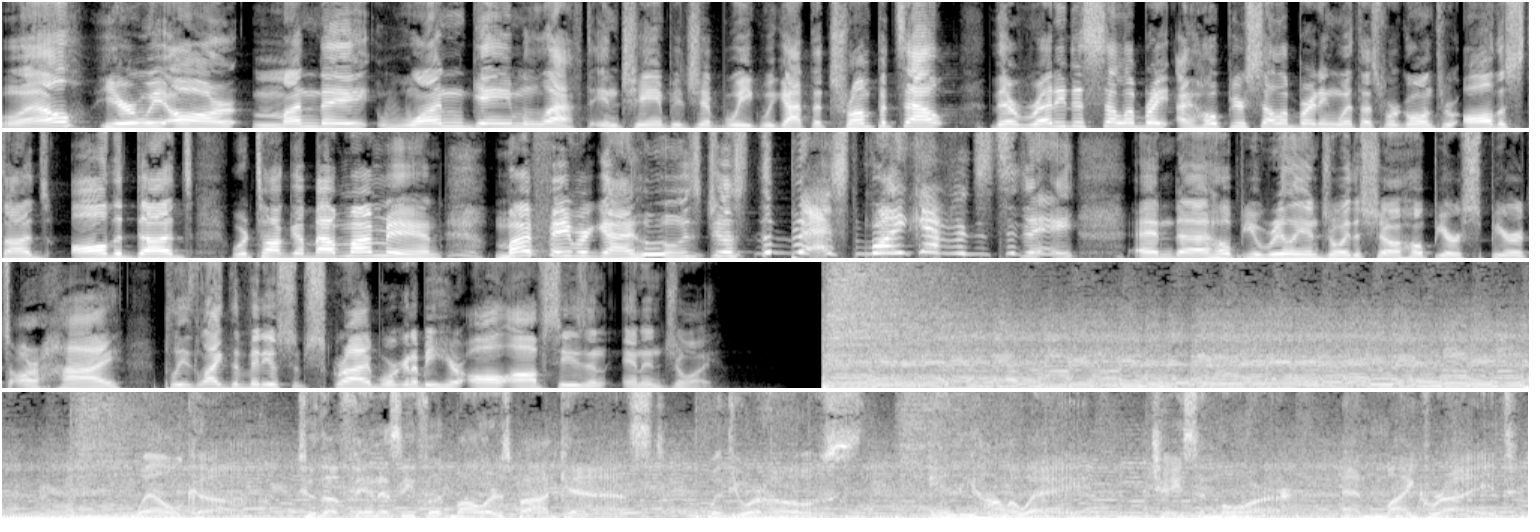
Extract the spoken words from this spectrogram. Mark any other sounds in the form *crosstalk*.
Well, here we are. Monday, one game left in championship week. We got the trumpets out. They're ready to celebrate. I hope you're celebrating with us. We're going through all the studs, all the duds. We're talking about my man, my favorite guy who is just the best, Mike Evans today. And I uh, hope you really enjoy the show. I hope your spirits are high. Please like the video, subscribe. We're going to be here all off season and enjoy. To the Fantasy Footballers Podcast with your hosts, Andy Holloway, Jason Moore, and Mike Wright.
